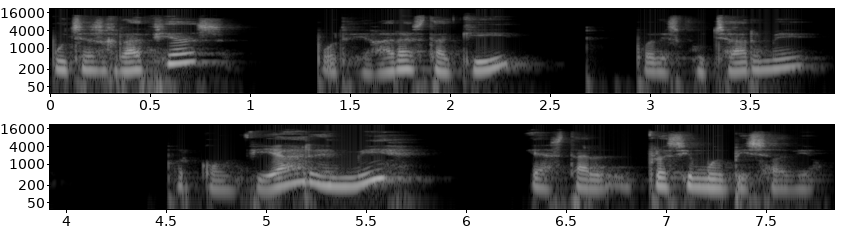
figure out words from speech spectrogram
Muchas gracias por llegar hasta aquí por escucharme, por confiar en mí y hasta el próximo episodio.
